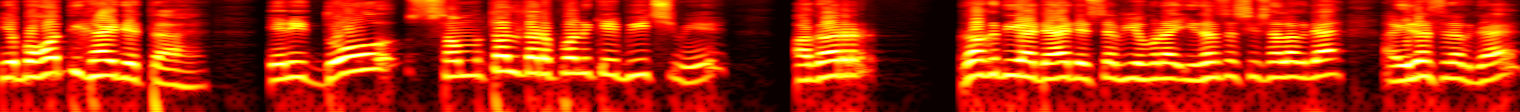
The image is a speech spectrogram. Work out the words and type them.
ये बहुत दिखाई देता है। यानी दो समतल दर्पण के बीच में अगर रख दिया जाए, जैसे अभी हमारा इधर से शीशा लग जाए और इधर से लग जाए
